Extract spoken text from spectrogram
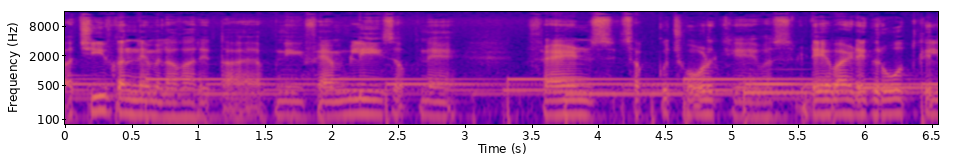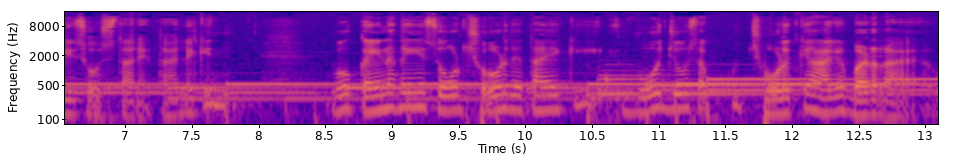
अचीव करने में लगा रहता है। अपनी फैमिलीज़ अपने फ्रेंड्स सब कुछ छोड़ के बस डे बाय डे ग्रोथ के लिए सोचता रहता है। लेकिन वो कहीं ना कहीं सोच छोड़ देता है कि वो जो सब कुछ छोड़ के आगे बढ़ रहा है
